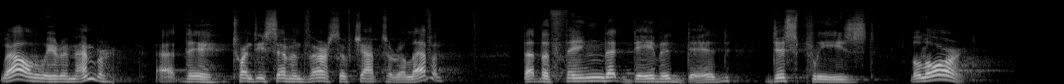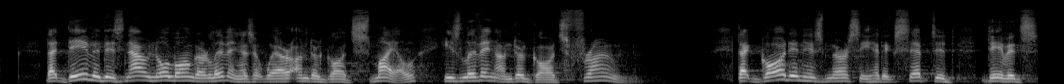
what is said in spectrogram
Well, we remember at the 27th verse of chapter 11 that the thing that David did displeased the Lord. That David is now no longer living, as it were, under God's smile, he's living under God's frown. That God, in his mercy, had accepted David's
